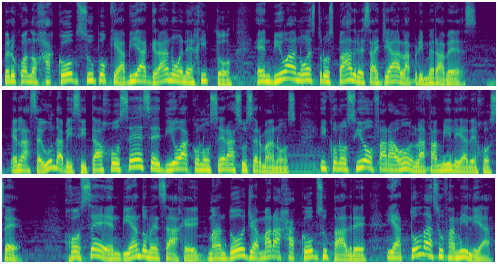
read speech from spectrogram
Pero cuando Jacob supo que había grano en Egipto, envió a nuestros padres allá la primera vez. En la segunda visita, José se dio a conocer a sus hermanos, y conoció Faraón la familia de José. José, enviando mensaje, mandó llamar a Jacob su padre y a toda su familia,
